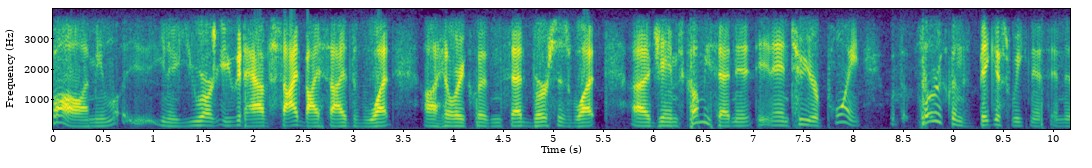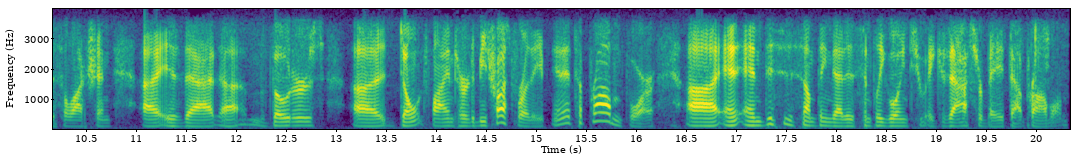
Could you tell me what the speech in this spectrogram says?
fall. I mean, you know, you are you could have side by sides of what uh, Hillary Clinton said versus what uh, James Comey said, and, it, and to your point, Hillary Clinton's biggest weakness in this election uh, is that uh, voters. Uh, don't find her to be trustworthy, and it's a problem for her. Uh, and, and this is something that is simply going to exacerbate that problem.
